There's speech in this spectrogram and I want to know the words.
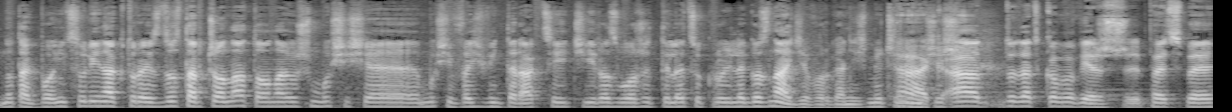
No tak, bo insulina, która jest dostarczona, to ona już musi się, musi wejść w interakcję i ci rozłoży tyle cukru, ile go znajdzie w organizmie, czyli Tak, musisz... a dodatkowo wiesz, powiedzmy,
